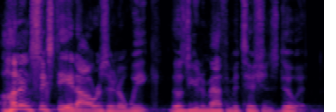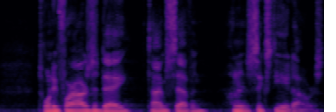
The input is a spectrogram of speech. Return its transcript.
168 hours in a week. Those of you mathematicians do it. 24 hours a day times seven, 168 hours.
